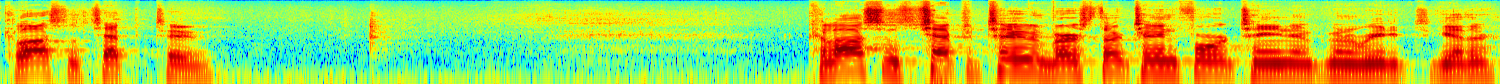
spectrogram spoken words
Colossians chapter 2. Colossians chapter 2 and verse 13 and 14. I'm going to read it together.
